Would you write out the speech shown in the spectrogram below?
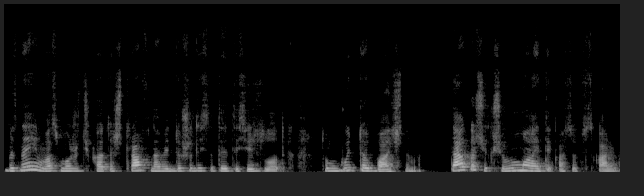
Без неї вас може чекати штраф навіть до 60 тисяч злотих, тому будьте обачними. Також, якщо ви маєте касу фіскальну,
